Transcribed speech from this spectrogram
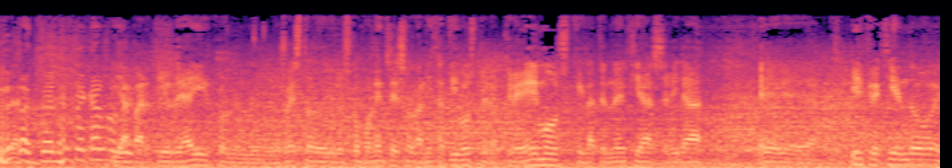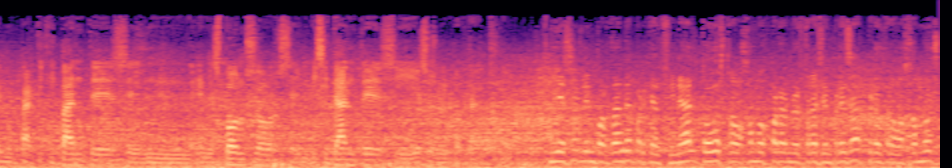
Este y a partir de ahí, con el resto de los componentes organizativos, pero creemos que la tendencia seguirá eh, ir creciendo en participantes, en, sponsors, en visitantes y eso es lo importante. Y eso es lo importante porque al final todos trabajamos para nuestras empresas, pero trabajamos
